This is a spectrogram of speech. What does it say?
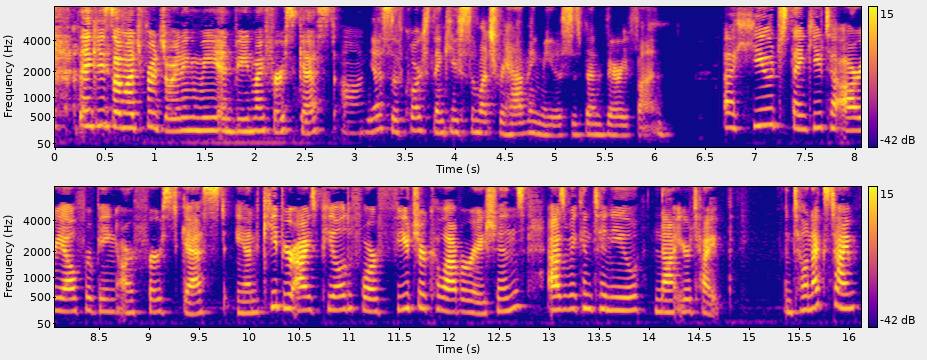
Thank you so much for joining me and being my first guest on. Yes, of course. Thank you so much for having me. This has been very fun. A huge thank you to Arielle for being our first guest, and keep your eyes peeled for future collaborations as we continue Not Your Type. Until next time.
